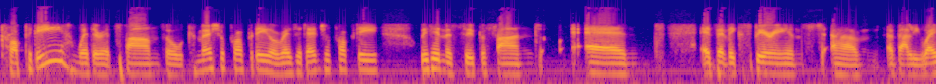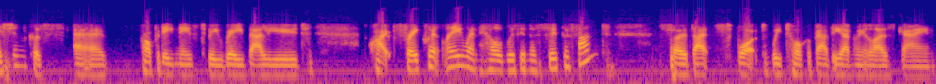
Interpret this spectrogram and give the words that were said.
property, whether it's farms or commercial property or residential property, within the super fund, and they've experienced um, a valuation because uh, property needs to be revalued quite frequently when held within a super fund. So that's what we talk about the unrealised gain.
